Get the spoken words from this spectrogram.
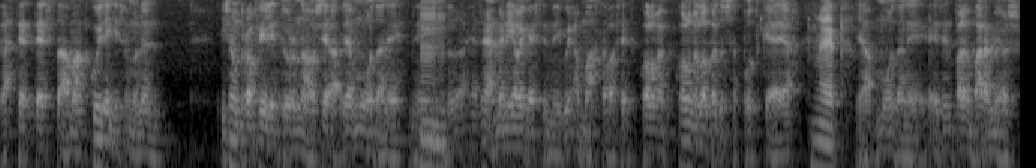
lähteä testaamaan. Kuitenkin semmoinen ison profiilin turnaus ja, ja muuta, niin, niin mm. tota, ja sehän meni oikeasti niin kuin ihan mahtavasti, että kolme, kolme lopetusta putkeen ja, Jep. ja muuta, niin ei sen paljon paremmin olisi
